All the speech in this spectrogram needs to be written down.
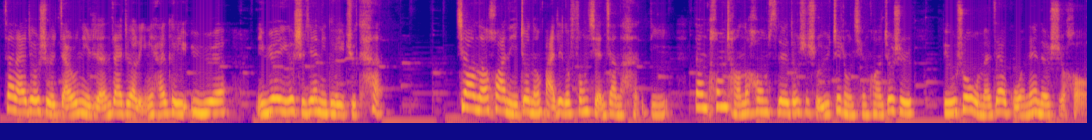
再来就是，假如你人在这里，你还可以预约，你约一个时间，你可以去看。这样的话，你就能把这个风险降得很低。但通常的 homestay 都是属于这种情况，就是比如说我们在国内的时候，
